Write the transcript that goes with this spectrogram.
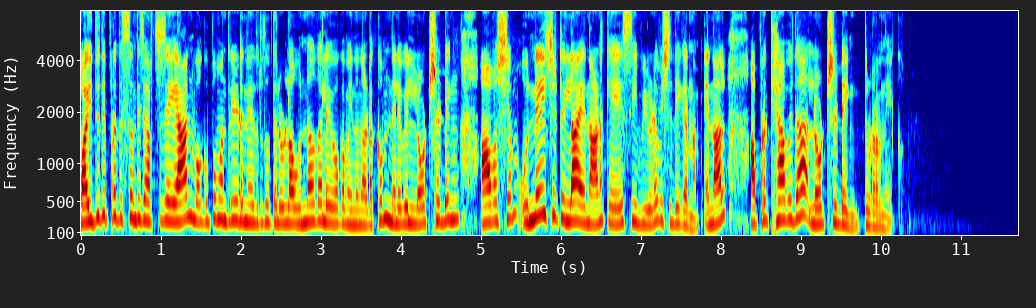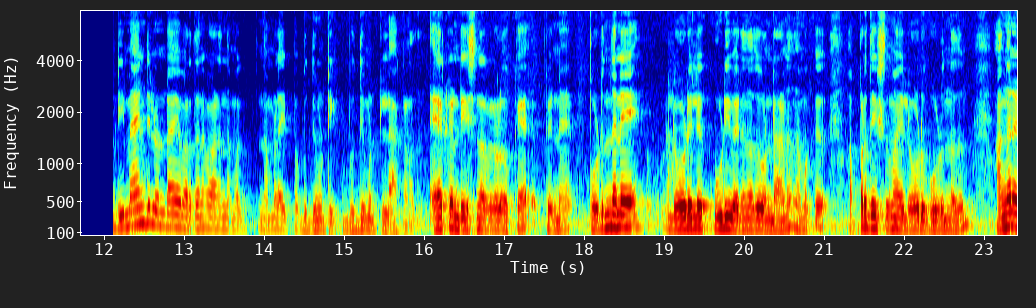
വൈദ്യുതി പ്രതിസന്ധി ചർച്ച ചെയ്യാൻ വകുപ്പ് മന്ത്രിയുടെ നേതൃത്വത്തിലുള്ള ഉന്നതതല യോഗം ഇന്ന് നടക്കും. നിലവിൽ ലോഡ് ഷെഡിംഗ് ആവശ്യം ഉന്നയിച്ചിട്ടില്ല എന്നാണ് കെ എസ് വിശദീകരണം. എന്നാൽ അപ്രഖ്യാപിത ലോഡ് ഷെഡിംഗ് തുടർന്നേക്കും. ഡിമാൻഡിലുണ്ടായ വർധനവാണ് നമുക്ക് നമ്മളെ ഇപ്പോൾ ബുദ്ധിമുട്ടി ബുദ്ധിമുട്ടിലാക്കുന്നത് എയർ കണ്ടീഷണറുകളൊക്കെ പിന്നെ പൊടുന്നനെ ലോഡിൽ കൂടി വരുന്നത് കൊണ്ടാണ് നമുക്ക് അപ്രതീക്ഷിതമായി ലോഡ് കൂടുന്നതും. അങ്ങനെ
